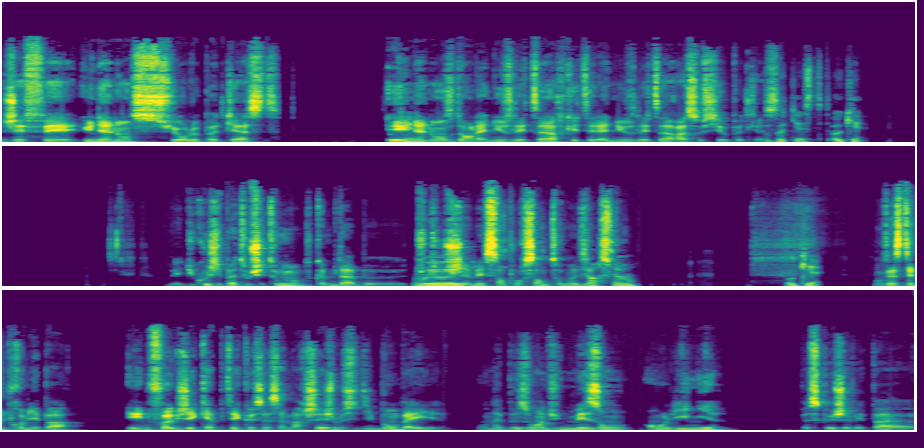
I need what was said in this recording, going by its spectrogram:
J'ai fait une annonce sur le podcast et une annonce dans la newsletter qui était la newsletter associée au Au podcast. podcast, ok, Mais du coup, j'ai pas touché tout le monde. Comme d'hab, euh, tu Oui, touches oui. jamais 100% de ton audience. quoi. forcément. Ok, Donc ça, c'était le premier pas. Et une fois que j'ai capté que ça, ça marchait, je me suis dit, bon, bah, on a besoin d'une maison en ligne. Parce que j'avais pas,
